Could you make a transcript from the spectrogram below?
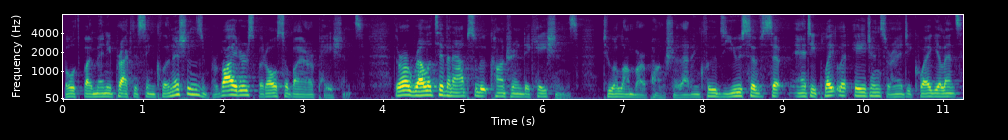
both by many practicing clinicians and providers, but also by our patients. There are relative and absolute contraindications to a lumbar puncture. That includes use of antiplatelet agents or anticoagulants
